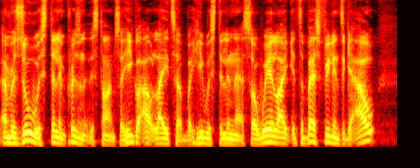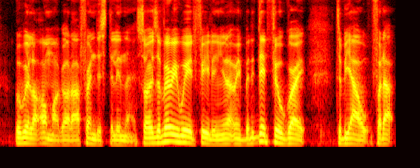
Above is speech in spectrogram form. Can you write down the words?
and Rasool was still in prison at this time so he got out later but he was still in there. So we're like it's the best feeling to get out but we're like, oh my god, our friend is still in there. So it's a very weird feeling, you know what I mean? But it did feel great to be out for that,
